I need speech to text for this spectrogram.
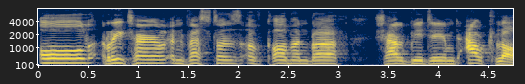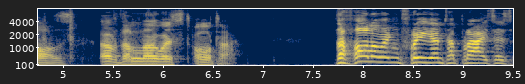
all retail investors of common birth shall be deemed outlaws of the lowest order. The following free enterprises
